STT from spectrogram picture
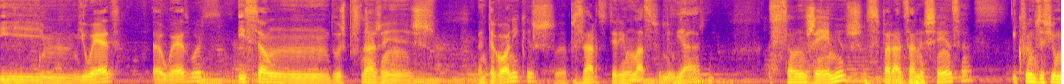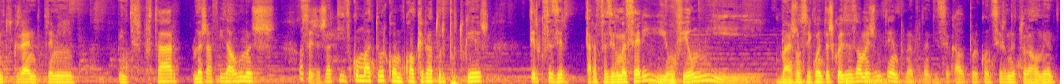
e, e o Ed, o Edward, e são duas personagens antagónicas, apesar de terem um laço familiar. São gêmeos, separados à nascença, e que foi um desafio muito grande para mim interpretar, mas já fiz algumas. Ou seja, já tive como ator, como qualquer ator português, ter que fazer, estar a fazer uma série e um filme e mais não sei quantas coisas ao mesmo tempo, não é? Portanto, isso acaba por acontecer naturalmente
